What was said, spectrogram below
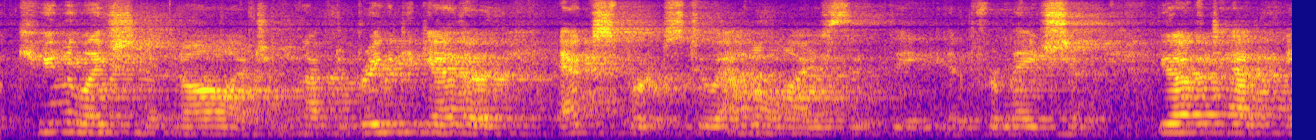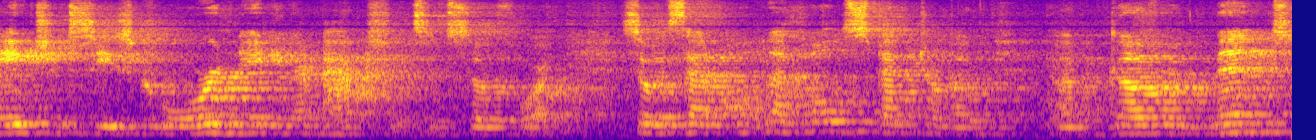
accumulation of knowledge. And you have to bring together experts to analyze the, the information. You have to have agencies coordinating their actions and so forth. So it's that, all, that whole spectrum of, of government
